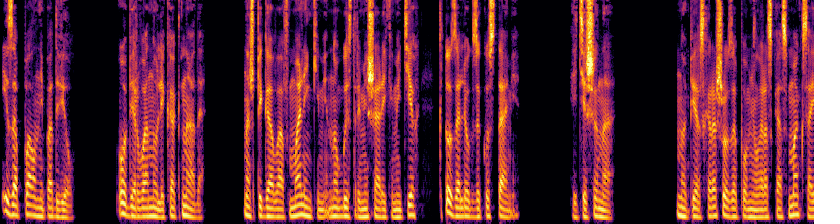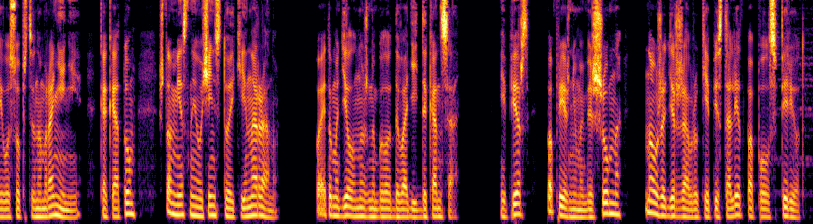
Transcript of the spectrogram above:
и запал не подвел. Обе рванули как надо, нашпиговав маленькими, но быстрыми шариками тех, кто залег за кустами. И тишина. Но Перс хорошо запомнил рассказ Макса о его собственном ранении, как и о том, что местные очень стойкие на рану, поэтому дело нужно было доводить до конца. И Перс, по-прежнему бесшумно, но уже держа в руке пистолет, пополз вперед –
